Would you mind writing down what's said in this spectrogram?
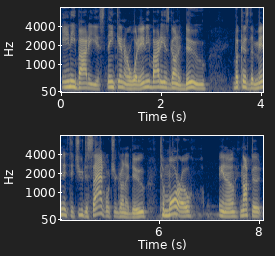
anybody is thinking or what anybody is going to do because the minute that you decide what you're going to do tomorrow, you know, not to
